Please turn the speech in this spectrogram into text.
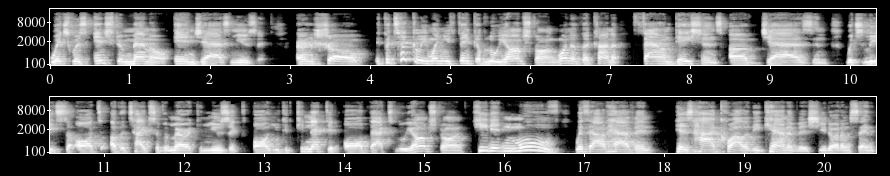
which was instrumental in jazz music. And so, particularly when you think of Louis Armstrong, one of the kind of foundations of jazz and which leads to all to other types of American music, all you could connect it all back to Louis Armstrong. He didn't move without having his high quality cannabis. You know what I'm saying?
